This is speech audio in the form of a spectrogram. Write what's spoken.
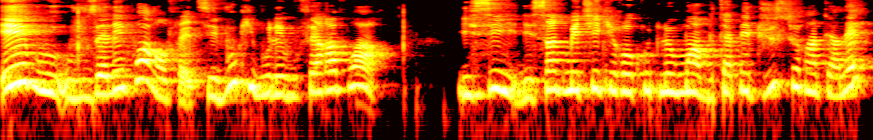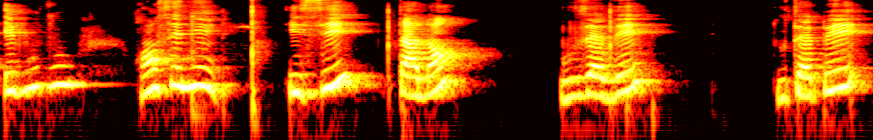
et vous, vous allez voir, en fait. C'est vous qui voulez vous faire avoir. Ici, les cinq métiers qui recrutent le moins, vous tapez juste sur Internet et vous vous renseignez. Ici, talent, vous avez, vous tapez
